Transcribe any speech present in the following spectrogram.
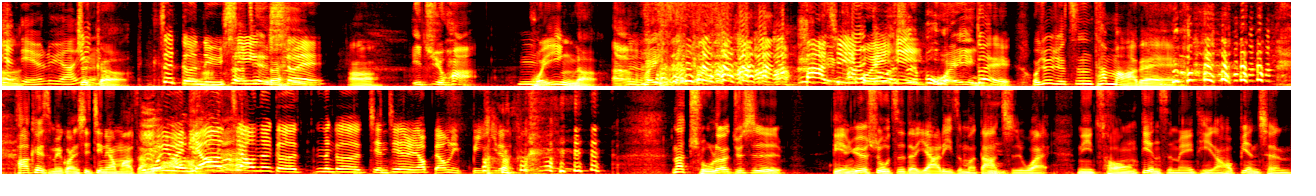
骗点阅率啊，这个。这个女星这件事。对。啊。一句话，回应了。呃，回应。霸气回应。是应，不回应，，对，我就觉得真是他妈的哎。Podcast 没关系，尽量骂脏话。我以为你要叫那个那个剪接的人要标你逼的，那除了就是点阅数字的压力这么大之外，你从电子媒体然后变成，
